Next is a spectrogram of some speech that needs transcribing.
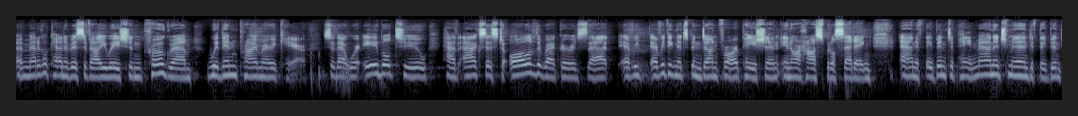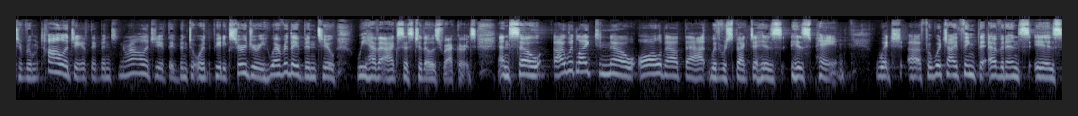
a medical cannabis evaluation program within primary care so that we're able to have access to all of the records that every everything that's been done for our patient in our hospital setting and if they've been to pain management if they've been to rheumatology if they've been to neurology if they've been to orthopedic surgery whoever they've been to we have access to those records and so i would like to know all about that with respect to his his pain which uh, for which i think the evidence is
